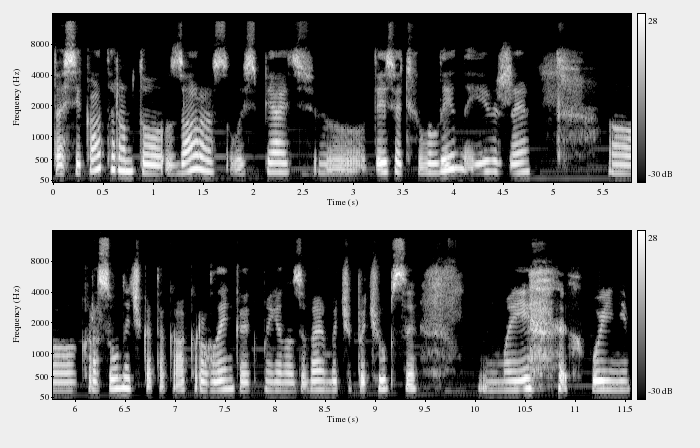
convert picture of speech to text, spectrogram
та сікатором, то зараз ось 5-10 хвилин і вже е, красунечка така кругленька, як ми її називаємо чупа-чупси, мої хвойні,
